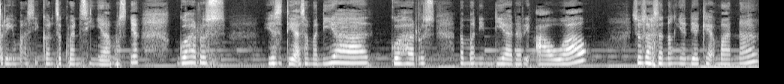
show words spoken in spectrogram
terima sih konsekuensinya. Maksudnya gue harus ya setia sama dia. Gue harus nemenin dia dari awal. Susah senangnya dia kayak mana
